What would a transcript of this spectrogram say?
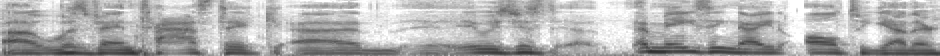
uh, was fantastic. Uh, it was just an amazing night altogether.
